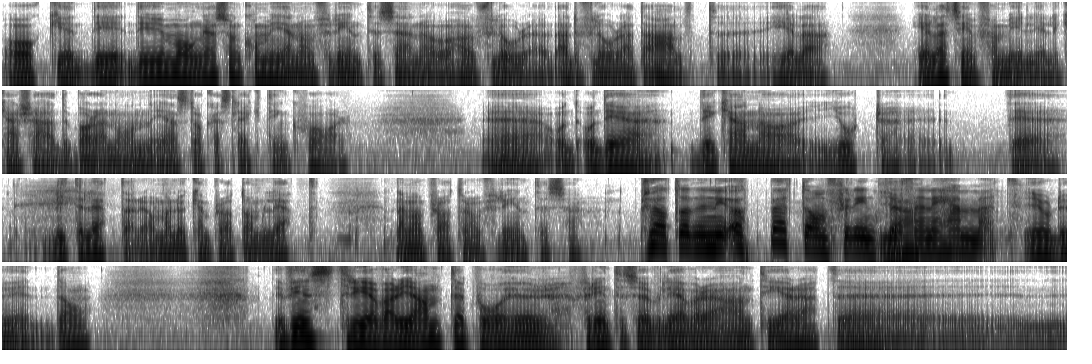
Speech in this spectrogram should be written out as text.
Och eh, det, det är ju många som kom igenom förintelsen och har förlorat, hade förlorat allt. Eh, hela, hela sin familj eller kanske hade bara någon enstaka släkting kvar. Eh, och och det, det kan ha gjort eh, det lite lättare, om man nu kan prata om lätt, när man pratar om förintelsen. Pratade ni öppet om förintelsen Ja. i hemmet? Det gjorde vi. De, det finns tre varianter på hur förintelseöverlevare har hanterat eh,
